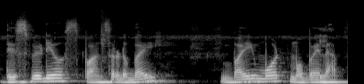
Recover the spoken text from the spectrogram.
This video sponsored by by Mod mobile app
